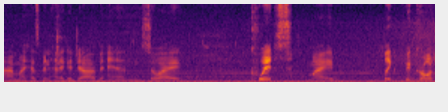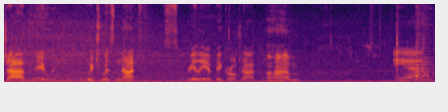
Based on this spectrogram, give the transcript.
Uh, my husband had a good job, and so I quit my like big girl job, which was not really a big girl job. Uh-huh. Um, and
